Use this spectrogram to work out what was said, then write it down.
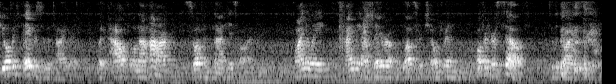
She offered favors to the tyrant, but powerful Nahar softened not his heart. Finally, kindly Asherah, who loves her children, offered herself to the god of the.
